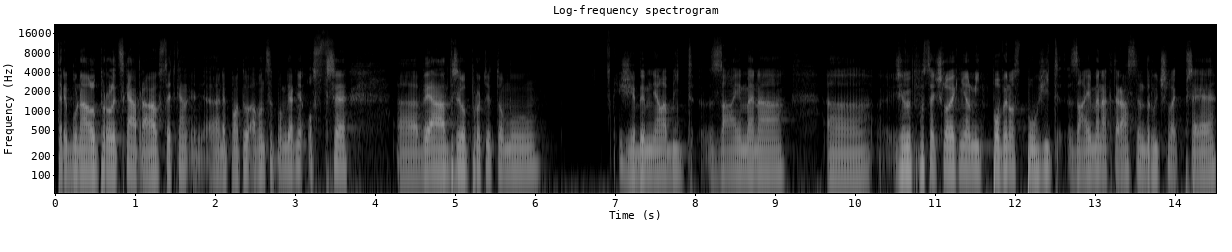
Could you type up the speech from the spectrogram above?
tribunálu pro lidská práva, už teďka eh, nepamatuju, a on se poměrně ostře eh, vyjádřil proti tomu, že by měla být zájmena, že by v podstatě člověk měl mít povinnost použít zájmena, která si ten druhý člověk přeje,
